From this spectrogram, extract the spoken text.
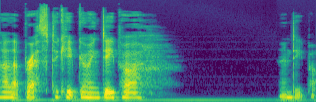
Allow that breath to keep going deeper and deeper.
